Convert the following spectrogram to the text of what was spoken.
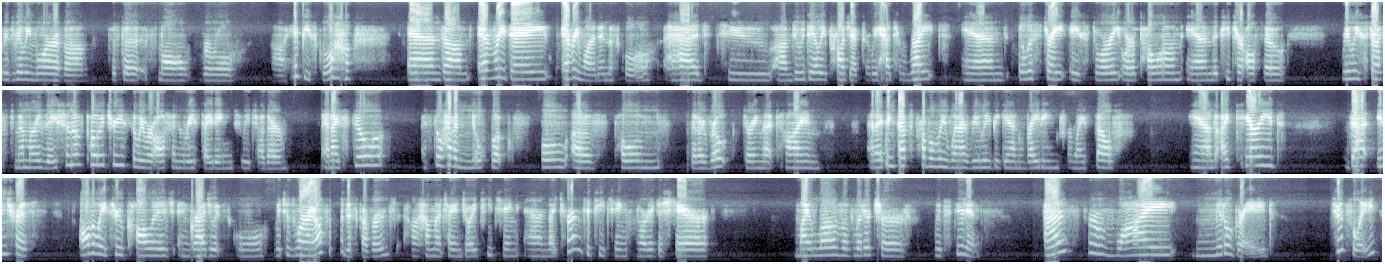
was really more of a just a small rural uh, hippie school. And um, every day, everyone in the school had to um, do a daily project where we had to write and illustrate a story or a poem. And the teacher also really stressed memorization of poetry, so we were often reciting to each other. And I still, I still have a notebook full of poems that I wrote during that time. And I think that's probably when I really began writing for myself. And I carried that interest all the way through college and graduate school, which is where I also discovered uh, how much I enjoyed teaching. And I turned to teaching in order to share my love of literature with students. As for why middle grade, truthfully,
